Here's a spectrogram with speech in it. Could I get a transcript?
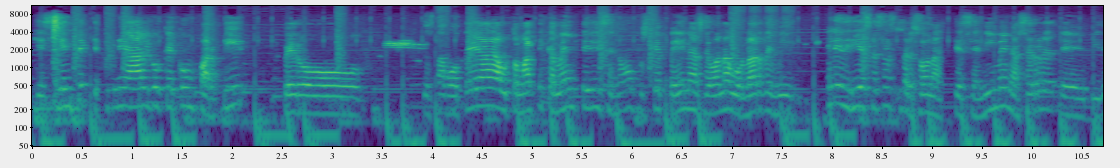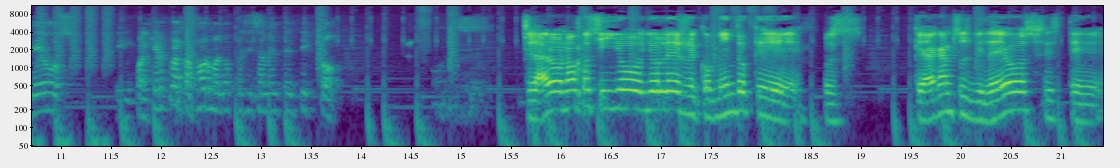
que siente que tiene algo que compartir, pero se sabotea automáticamente y dice, no, pues qué pena, se van a burlar de mí? ¿Qué le dirías a esas personas que se animen a hacer eh, videos en cualquier plataforma, no precisamente en TikTok? Claro, no, pues sí, yo, yo les recomiendo que, pues, que hagan sus videos, este,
